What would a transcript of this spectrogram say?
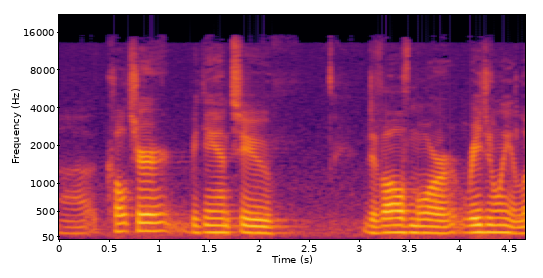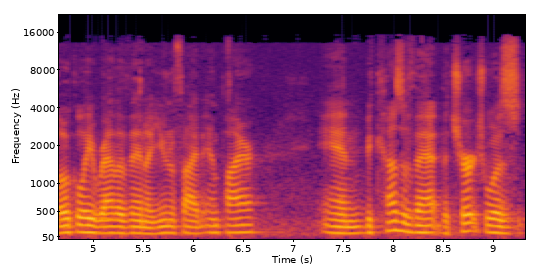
Uh, culture began to devolve more regionally and locally rather than a unified empire. And because of that, the church was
